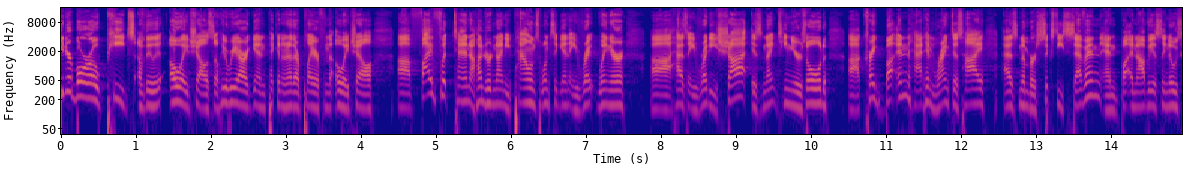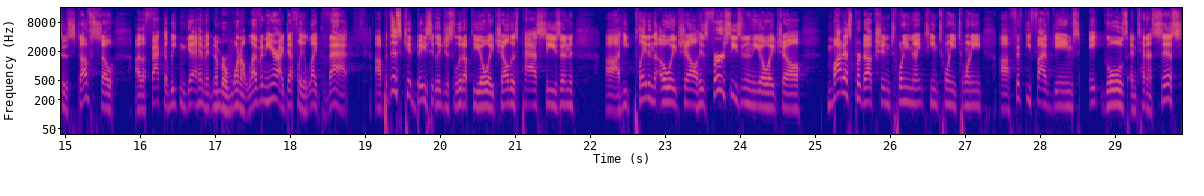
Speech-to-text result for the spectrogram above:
Peterborough Petes of the OHL. So here we are again picking another player from the OHL. Uh, five foot ten, 190 pounds. Once again, a right winger. Uh, has a ready shot. Is 19 years old. Uh, Craig Button had him ranked as high as number 67, and Button obviously knows his stuff. So uh, the fact that we can get him at number 111 here, I definitely like that. Uh, but this kid basically just lit up the OHL this past season. Uh, he played in the OHL, his first season in the OHL, modest production 2019 2020, uh, 55 games, 8 goals, and 10 assists.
